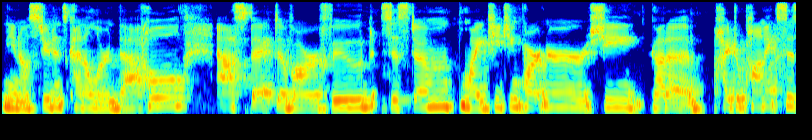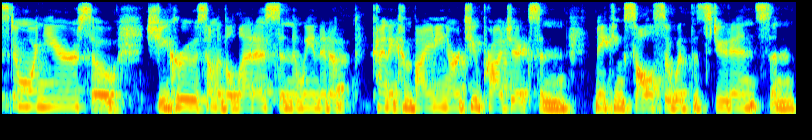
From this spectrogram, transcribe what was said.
you know, students kind of learned that whole aspect of our food system. My teaching partner, she got a hydroponic system one year, so she grew some of the lettuce, and then we ended up kind of combining our two projects and making salsa with the students and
